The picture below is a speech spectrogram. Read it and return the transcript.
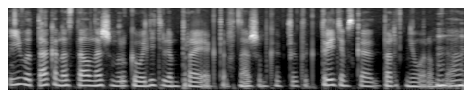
И вот так она стала нашим руководителем проектов, нашим как-то так, третьим сказать, партнером. Да.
